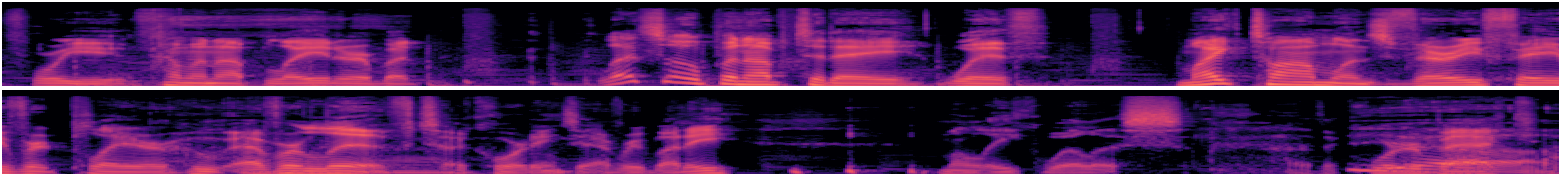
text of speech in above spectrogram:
for you coming up later. But let's open up today with Mike Tomlin's very favorite player who ever lived, according to everybody, Malik Willis, uh, the quarterback yeah.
